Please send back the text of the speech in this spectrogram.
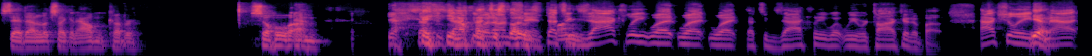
said that it looks like an album cover. So, um, yeah, that's exactly you know, what I'm saying. That's funny. exactly what what what that's exactly what we were talking about. Actually, yeah. Matt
